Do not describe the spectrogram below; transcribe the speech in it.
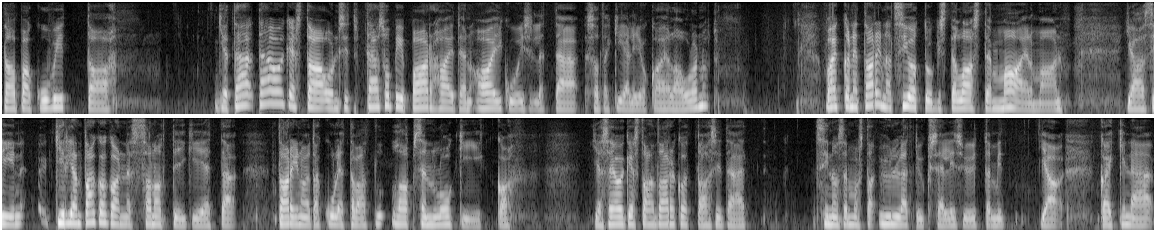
tapa kuvittaa – ja tämä, tämä oikeastaan on sitten, tämä sopii parhaiten aikuisille tämä satakieli, joka ei laulanut. Vaikka ne tarinat sijoittuukin sitten lasten maailmaan. Ja siinä kirjan takakannessa sanottiinkin, että tarinoita kuljettavat lapsen logiikka. Ja se oikeastaan tarkoittaa sitä, että siinä on semmoista yllätyksellisyyttä ja kaikki nämä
